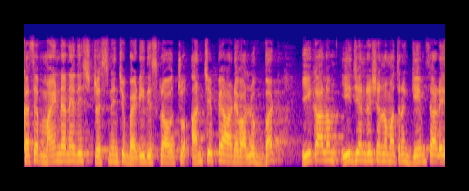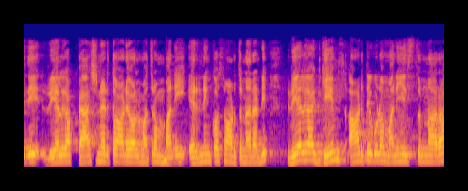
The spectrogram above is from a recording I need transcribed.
కాసేపు మైండ్ అనేది స్ట్రెస్ నుంచి బయటికి తీసుకురావచ్చు అని చెప్పి ఆడేవాళ్ళు. బట్ ఈ కాలం ఈ జనరేషన్లో మాత్రం గేమ్స్ ఆడేది రియల్గా ప్యాషనెట్తో ఆడేవాళ్ళు మాత్రం మనీ ఎర్నింగ్ కోసం ఆడుతున్నారండి. రియల్గా గేమ్స్ ఆడితే కూడా మనీ ఇస్తున్నారా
